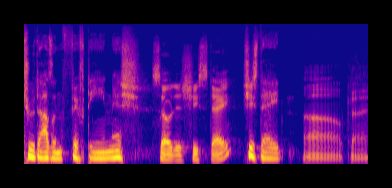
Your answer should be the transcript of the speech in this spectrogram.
2015 ish. So did she stay? She stayed. Oh, okay.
